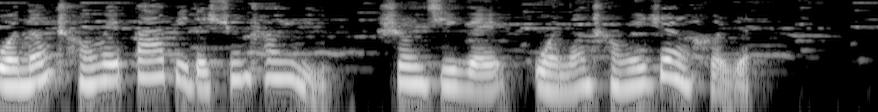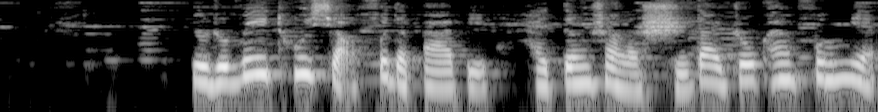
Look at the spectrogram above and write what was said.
我能成为芭比的宣传语升级为我能成为任何人。有着微凸小腹的芭比还登上了《时代周刊》封面。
